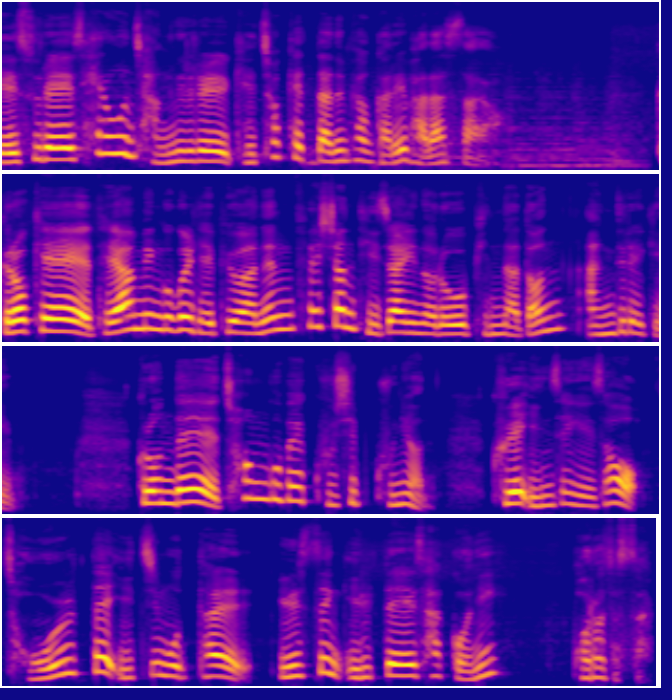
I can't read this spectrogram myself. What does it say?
예술의 새로운 장르를 개척했다는 평가를 받았어요. 그렇게 대한민국을 대표하는 패션 디자이너로 빛나던 앙드레 김. 그런데 1999년 그의 인생에서 절대 잊지 못할 일생일대의 사건이 벌어졌어요.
